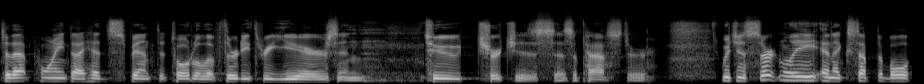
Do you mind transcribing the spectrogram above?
To that point, I had spent a total of 33 years in two churches as a pastor, which is certainly an acceptable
